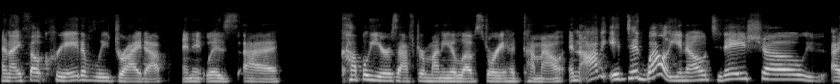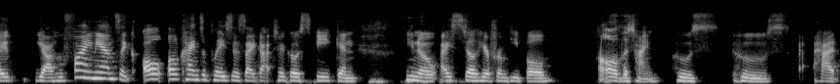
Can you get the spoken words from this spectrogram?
and I felt creatively dried up. And it was uh, couple years after Money a Love Story had come out, and it did well. You know, Today's Show, I Yahoo Finance, like all all kinds of places I got to go speak, and you know, I still hear from people all the time who's who's had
